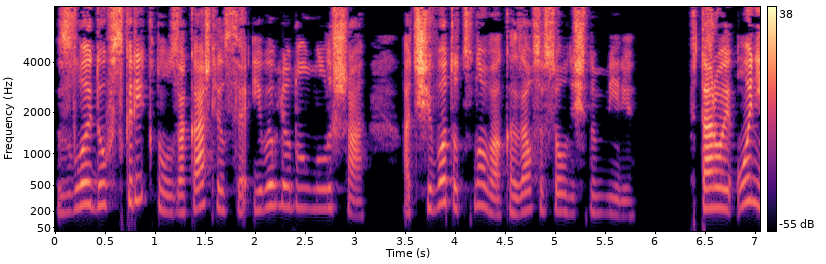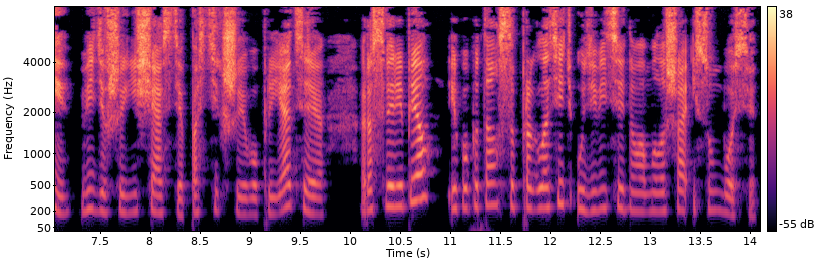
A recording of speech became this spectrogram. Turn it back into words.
Злой дух вскрикнул, закашлялся и выплюнул малыша, отчего тот снова оказался в солнечном мире. Второй Они, видевший несчастье, постигшее его приятеля, рассверепел и попытался проглотить удивительного малыша Исумбоси,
